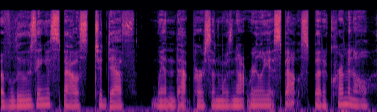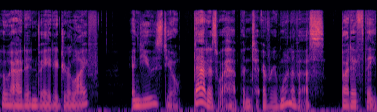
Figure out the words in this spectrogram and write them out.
of losing a spouse to death when that person was not really a spouse, but a criminal who had invaded your life and used you. That is what happened to every one of us. But if they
